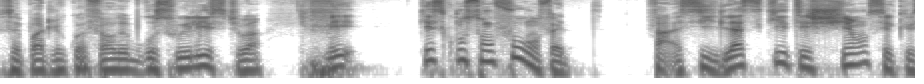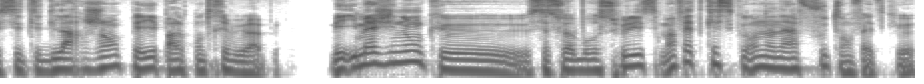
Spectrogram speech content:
ça pourrait être le coiffeur de Bruce Willis, tu vois. Mais qu'est-ce qu'on s'en fout en fait? Enfin, si, là, ce qui était chiant, c'est que c'était de l'argent payé par le contribuable. Mais imaginons que ça soit Bruce Willis. Mais en fait, qu'est-ce qu'on en a à foutre en fait que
